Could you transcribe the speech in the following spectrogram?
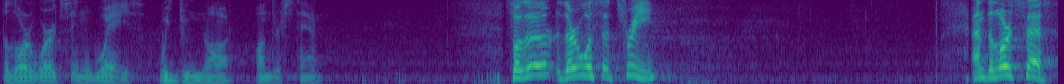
The Lord works in ways we do not understand. So there, there was a tree, and the Lord says,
